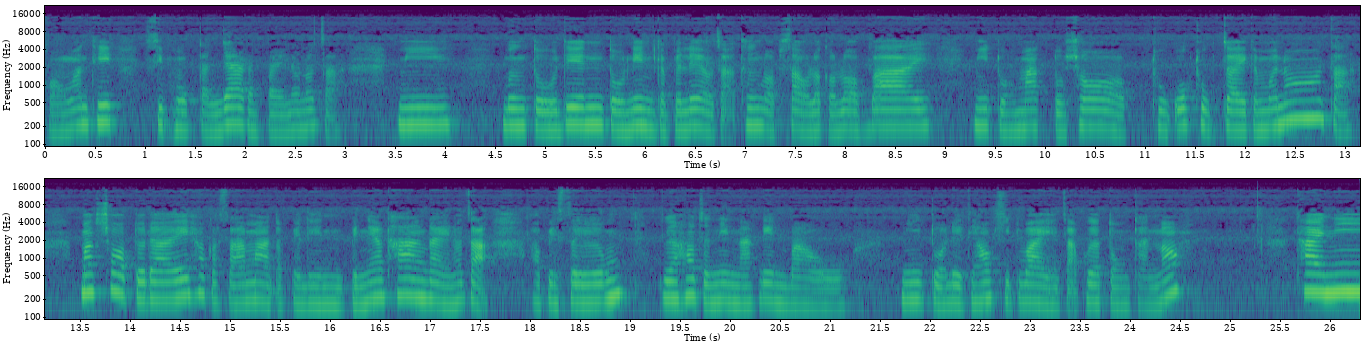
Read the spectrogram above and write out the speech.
ของวันที่ 16 กันยากันไปแล้วเนาะจ้ะ มีเบิงตัวเด่นตัวเน้นกันไปแล้วจะถึงรอบเสาร์แล้วก็รอบบ่าย มีตัวมักตัวชอบ ถูกอกถูกใจกันเมื่อนาะจ้ะมักชอบตัวใดเฮาก็สามารถเอาไปเล่นเป็นแนวทางได้เนาะจ้ะเอาไปเสริม เพื่อเฮาจะเน้นนักเด่นเบา มีตัวเลขที่เฮาคิดไว้จะเพื่อตรงกันเนาะท้ายนี้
